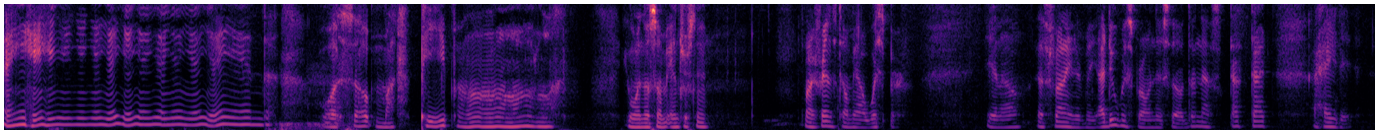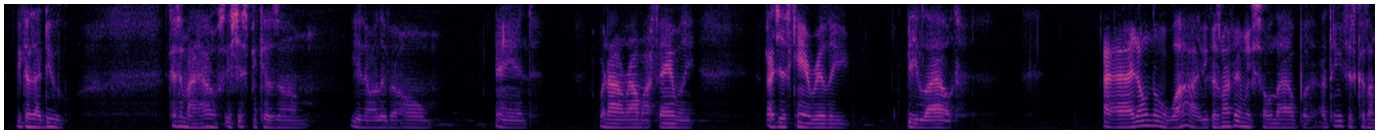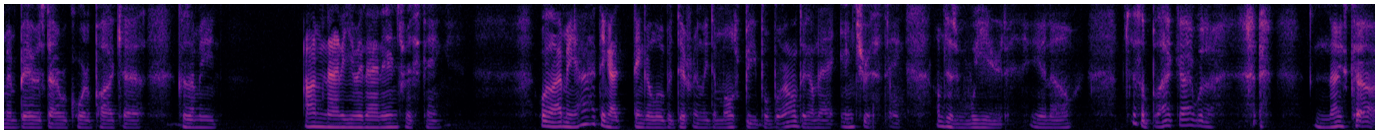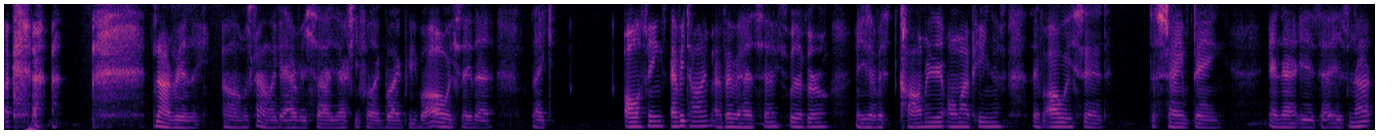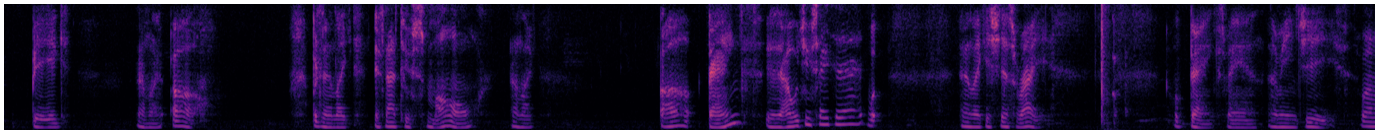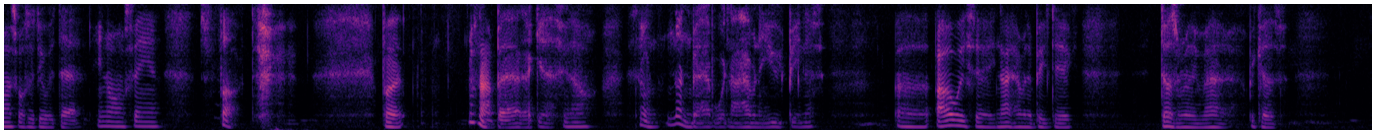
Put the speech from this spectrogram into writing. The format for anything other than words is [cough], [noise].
And what's up, my people? You want to know something interesting? My friends tell me I whisper. You know, that's funny to me. I do whisper on this though. Doesn't that that's that? I hate it because I do. Because in my house, it's just because um, you know, I live at home, and when I'm around my family, I just can't really be loud. I, don't know why, because my family's so loud, but I think it's just because I'm embarrassed that I record a podcast. Because, I mean, I'm not even that interesting. Well, I mean, I think I think a little bit differently than most people, but I don't think I'm that interesting. I'm just weird, you know? just a black guy with a [laughs] nice cock. [laughs] not really. Um, it's kind of like average size actually for like black people. I always say that, like, all things every time I've ever had sex with a girl and he's ever commented on my penis, they've always said the same thing, and that is that it's not big. And I'm like, oh, but then like it's not too small. And I'm like, oh, thanks. Is that what you say to that? What? And like it's just right. Well, thanks, man. I mean, jeez, what am I supposed to do with that? You know what I'm saying? It's fucked. [laughs] but it's not bad, I guess. You know, there's no nothing bad with not having a huge penis. Uh, I always say not having a big dick doesn't really matter because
